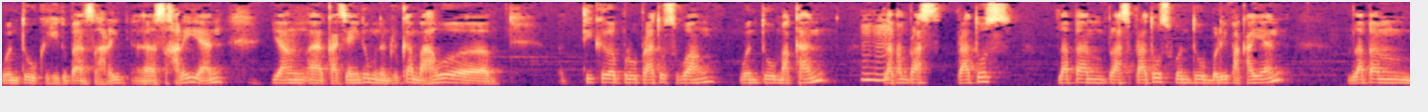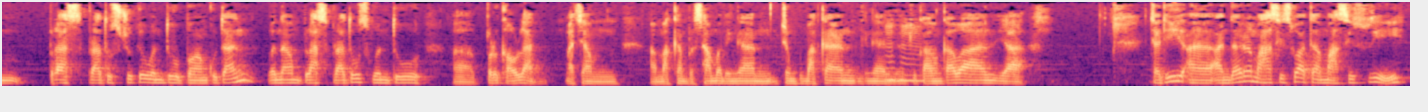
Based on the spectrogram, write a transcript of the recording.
untuk kehidupan sehari, uh, seharian yang uh, kajian itu menunjukkan bahawa 30% wang untuk makan, mm-hmm. 18% 18% untuk beli pakaian, 18% juga untuk pengangkutan, 16% untuk uh, pergaulan macam uh, makan bersama dengan jemput makan dengan mm-hmm. kawan-kawan ya. Jadi uh, antara mahasiswa dan mahasiswi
